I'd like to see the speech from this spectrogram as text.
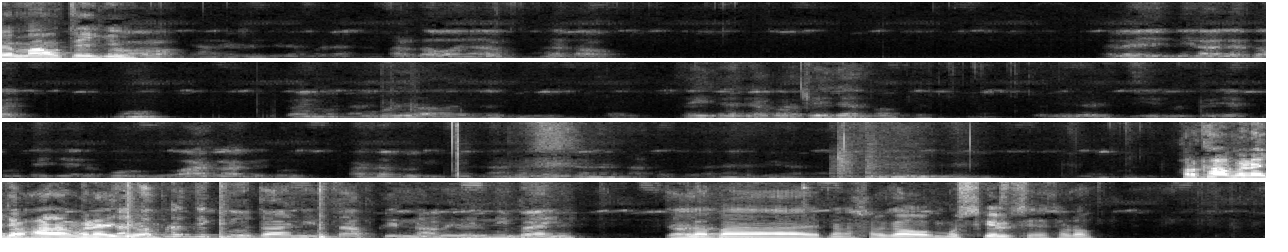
એમાં આવું થઈ ગયું? હાલો, લેતા. ટાઈમમાં થાય. એટલું એક થઈ જાય એટલે પૂરું. વાર લાગે થોડું. આડા ભેગી સરખા બનાવજો હારા બનાવજો પ્રતિક તું તાપ કરની ભાઈ ભાઈ. એટલે મુશ્કેલ છે થોડો.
